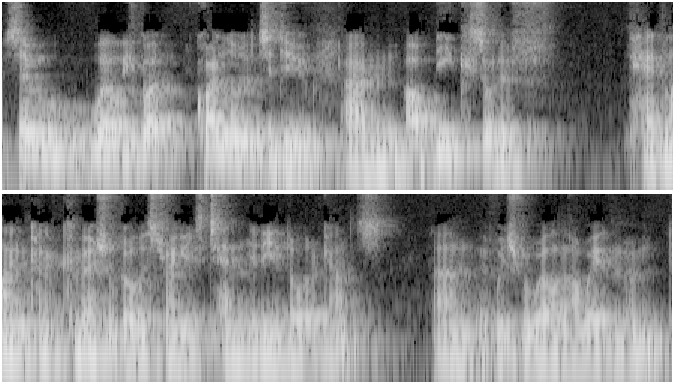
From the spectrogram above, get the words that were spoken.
so, well, we've got quite a lot to do. Um, our big sort of headline kind of commercial goal is trying to get to $10 million accounts, um, of which we're well on our way at the moment.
